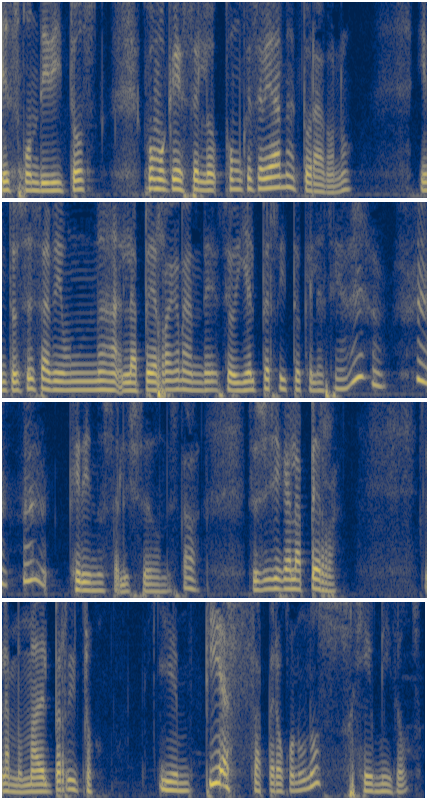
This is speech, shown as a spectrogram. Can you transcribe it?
escondiditos, como que se como que se habían atorado, ¿no? Y entonces había una, la perra grande, se oía el perrito que le hacía, queriendo salirse de donde estaba. Entonces llega la perra, la mamá del perrito, y empieza, pero con unos gemidos.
